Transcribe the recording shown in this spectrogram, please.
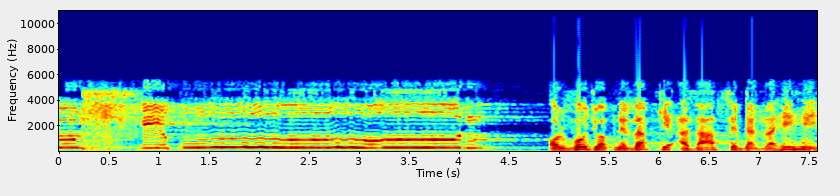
مشفقون۔ اور وہ جو اپنے رب کے عذاب سے ڈر رہے ہیں۔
